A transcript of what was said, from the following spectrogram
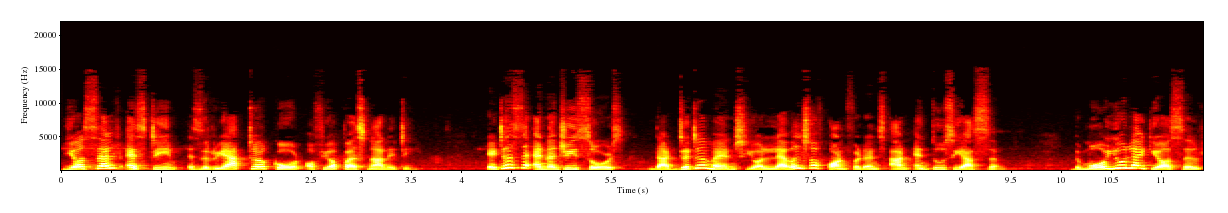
Your self esteem is the reactor core of your personality. It is the energy source that determines your levels of confidence and enthusiasm. The more you like yourself,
